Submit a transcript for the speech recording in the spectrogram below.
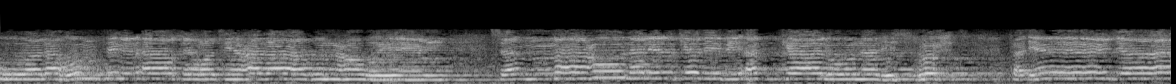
ولهم في الآخرة عذاب عظيم. سماعون للكذب أكالون للسحت. فإن جاءوك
